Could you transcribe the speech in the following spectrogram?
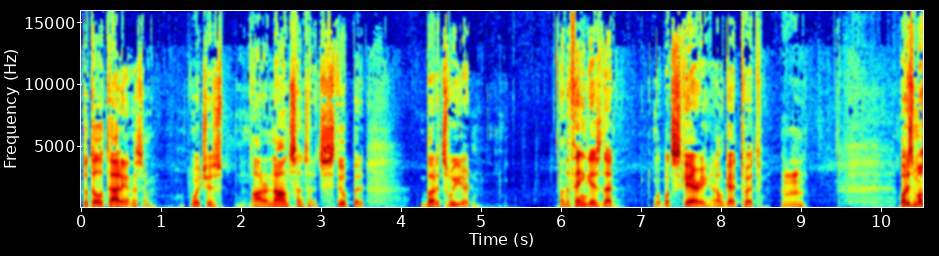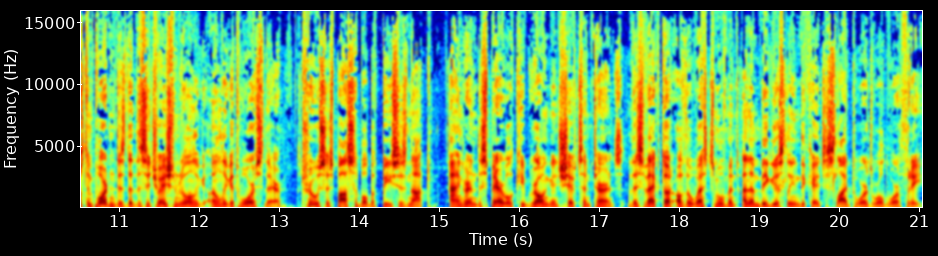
totalitarianism, which is utter nonsense and it's stupid, but it's weird. The thing is that what's scary, and I'll get to it. What is most important is that the situation will only, only get worse there. Truce is possible, but peace is not. Anger and despair will keep growing in shifts and turns. This vector of the West's movement unambiguously indicates a slide towards World War III.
